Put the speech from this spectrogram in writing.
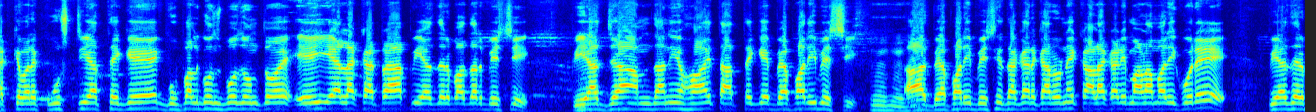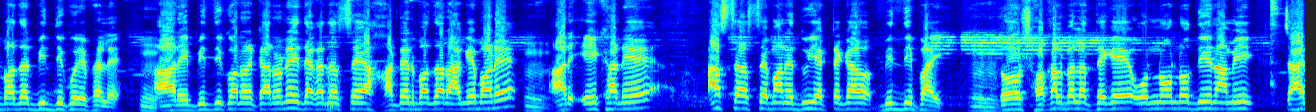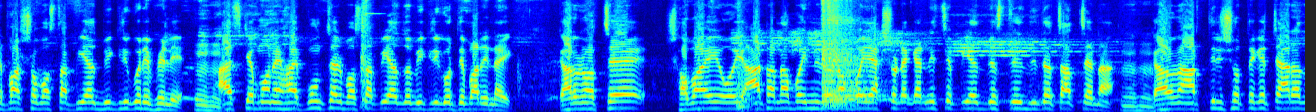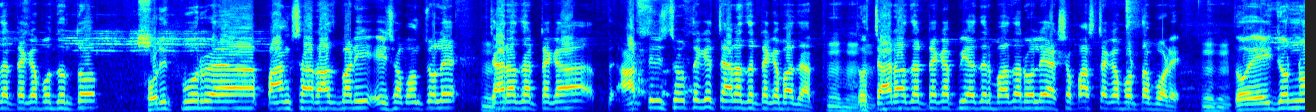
একেবারে কুষ্টিয়া থেকে গোপালগঞ্জ পর্যন্ত এই এলাকাটা পেঁয়াজের বাজার বেশি। পেঁয়াজ যা আমদানি হয় তার থেকে ব্যাপারই বেশি। আর ব্যাপারই বেশি থাকার কারণে কাড়াকাড়ি মারামারি করে পেঁয়াজের বাজার বৃদ্ধি করে ফেলে। আর এই বৃদ্ধি করার কারণে দেখা যাচ্ছে হাটের বাজার আগে বাড়ে আর এখানে আস্তে আস্তে মানে দুই এক টাকা বৃদ্ধি পায়। তো সকালবেলা থেকে অন্য অন্য দিন আমি চার পাঁচশো বস্তা পেঁয়াজ বিক্রি করে ফেলে। আজকে মনে হয় পঞ্চাশ বস্তা পেঁয়াজও বিক্রি করতে পারে নাই। কারণ হচ্ছে সবাই ওই আটানব্বই নিরানব্বই একশো টাকার নিচে পেঁয়াজ বেচতে দিতে চাচ্ছে না। কারণ আটত্রিশশো থেকে চার হাজার টাকা পর্যন্ত ফরিদপুর পাংশা রাজবাড়ি এইসব অঞ্চলে চার হাজার টাকা আটত্রিশশো থেকে চার হাজার টাকা বাজার। তো চার হাজার টাকা পেঁয়াজের বাজার হলে একশো পাঁচ টাকা ভর্তা পড়ে। তো এই জন্য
